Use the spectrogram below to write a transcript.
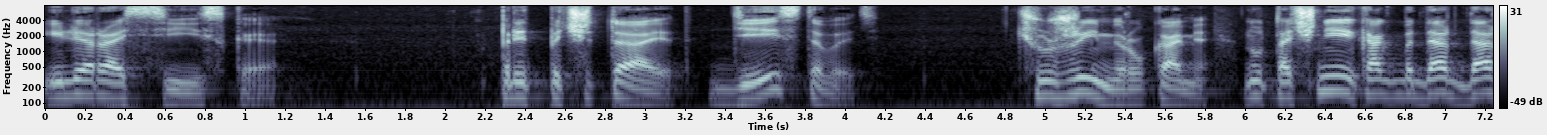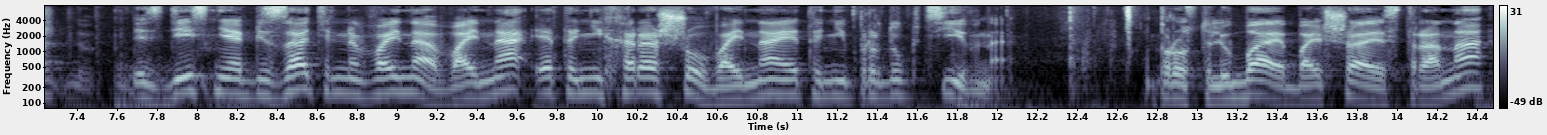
или российская, предпочитает действовать чужими руками. Ну, точнее, как бы даже, даже здесь не обязательно война. Война – это нехорошо, война – это непродуктивно. Просто любая большая страна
